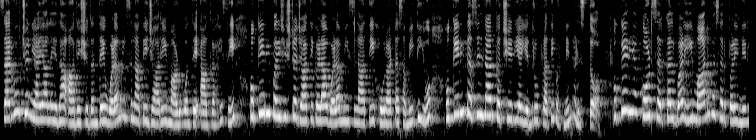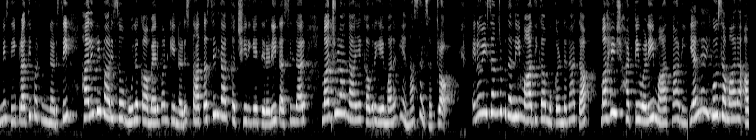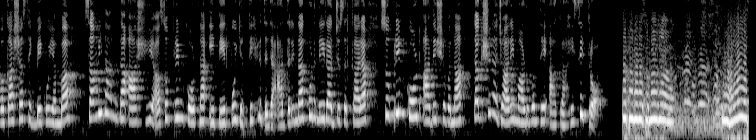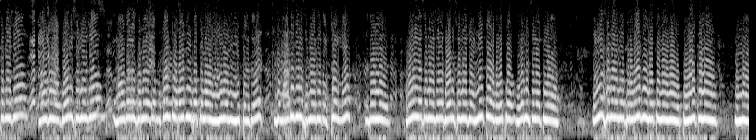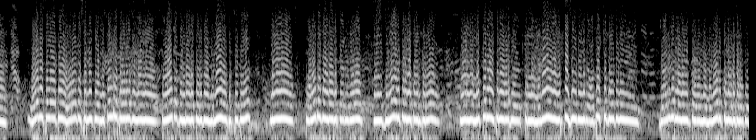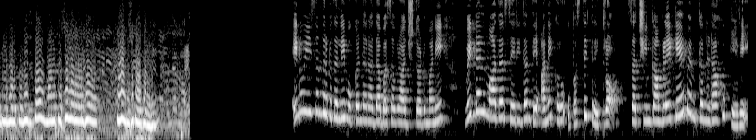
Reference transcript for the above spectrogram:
ಸರ್ವೋಚ್ಚ ನ್ಯಾಯಾಲಯದ ಆದೇಶದಂತೆ ಒಳ ಮೀಸಲಾತಿ ಜಾರಿ ಮಾಡುವಂತೆ ಆಗ್ರಹಿಸಿ ಹುಕ್ಕೇರಿ ಪರಿಶಿಷ್ಟ ಜಾತಿಗಳ ಒಳ ಮೀಸಲಾತಿ ಹೋರಾಟ ಸಮಿತಿಯು ಹುಕ್ಕೇರಿ ತಹಸೀಲ್ದಾರ್ ಕಚೇರಿಯ ಎದುರು ಪ್ರತಿಭಟನೆ ನಡೆಸಿತು. ಹುಕ್ಕೇರಿಯ ಕೋರ್ಟ್ ಸರ್ಕಲ್ ಬಳಿ ಮಾನವ ಸರಪಳಿ ನಿರ್ಮಿಸಿ ಪ್ರತಿಭಟನೆ ನಡೆಸಿ ಹಲಿಗೆ ಬಾರಿಸುವ ಮೂಲಕ ಮೆರವಣಿಗೆ ನಡೆಸ್ತಾ ತಹಸೀಲ್ದಾರ್ ಕಚೇರಿಗೆ ತೆರಳಿ ತಹಸೀಲ್ದಾರ್ ಮಂಜುಳಾ ನಾಯಕ್ ಅವರಿಗೆ ಮನವಿಯನ್ನ ಸಲ್ಲಿಸಿದ್ರು. ಇನ್ನು ಈ ಸಂದರ್ಭದಲ್ಲಿ ಮಾದಿಗ ಮುಖಂಡರಾದ ಮಹೇಶ್ ಹಟ್ಟಿವಳಿ ಮಾತನಾಡಿ, ಎಲ್ಲರಿಗೂ ಸಮಾನ ಅವಕಾಶ ಸಿಗಬೇಕು ಎಂಬ ಸಂವಿಧಾನದ ಆಶಯ ಸುಪ್ರೀಂ ಕೋರ್ಟ್ನ ಈ ತೀರ್ಪು ಎತ್ತಿ ಹಿಡಿದಿದೆ. ಆದ್ದರಿಂದ ಕೂಡಲೇ ರಾಜ್ಯ ಸರ್ಕಾರ ಸುಪ್ರೀಂ ಕೋರ್ಟ್ ಆದೇಶವನ್ನ ತಕ್ಷಣ ಜಾರಿ ಮಾಡುವಂತೆ ಆಗ್ರಹಿಸಿದ್ರು. ಮುಖಾಂತರವಾಗಿ ಇವತ್ತು ನಾವು ಮನವಿಯನ್ನು ನೀಡ್ತಾ ಇದ್ದೇವೆ. ಇದು ಮಾದಿಗರ ಸಮಾಜದ ಅಲ್ಲ, ಇದರಲ್ಲಿ ಹಳೆಯ ಸಮಾಜ ಬೇರೆ ಸಮಾಜ ಅನೇಕ ಒಳ ಮೀಸಲಾತಿಯ ಎಲ್ಲ ಸಮಾಜದ ಪರವಾಗಿ ಇವತ್ತು ನಾವು ತಾಲೂಕಿನ ನಮ್ಮ ಒಳ ಮೀಸಲಾತಿ ಹೋರಾಟ ಸಮಿತಿಯ ಮುಖಂಡರ ಪರವಾಗಿ ನಾನು ತಾಲೂಕು ದಂಡಾಧಿಕಾರಿಗೆ ಮನವಿ ಅರ್ಪಿಸಿದೆ ನಾನು ತಾಲೂಕು ದಂಡಾಧಿಕಾರಿಗಳು ನಾನು ಜಿಲ್ಲಾಧಿಕಾರಿ ಮುಖಾಂತರ ನಾನು ಮುಖ್ಯಮಂತ್ರಿಯವರಿಗೆ ತಮ್ಮ ಮನವಿಯನ್ನು ಅರ್ಪಿಸಿ ನಮಗೆ ಆದಷ್ಟು ಬೇಗನೆ ಜಾರಿಗೆ ಮಾಡುವಂತಹ ಒಂದು ಮನವರಿಕೆ ಮಾಡಿಕೊಡಬೇಕು ಅಂತ ಈ ಮೂಲಕ ತಿಳಿಸುತ್ತಾ ನಾನು ತಹಸೀಲ್ದಾರ್ ಅವರಿಗೆ ವಿನಂತಿಸಿಕೊಳ್ತೇನೆ. ಇನ್ನು ಈ ಸಂದರ್ಭದಲ್ಲಿ ಮುಖಂಡರಾದ ಬಸವರಾಜ್ ದೊಡ್ಮನಿ, ವಿಠಲ್ ಮಾದರ್ ಸೇರಿದಂತೆ ಅನೇಕರು ಉಪಸ್ಥಿತರಿದ್ದರು. ಸಚಿನ್ ಕಾಂಬ್ಳೆ, ಕೆಎಂಎಂ ಕನ್ನಡ, ಹುಕ್ಕೇರಿ.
